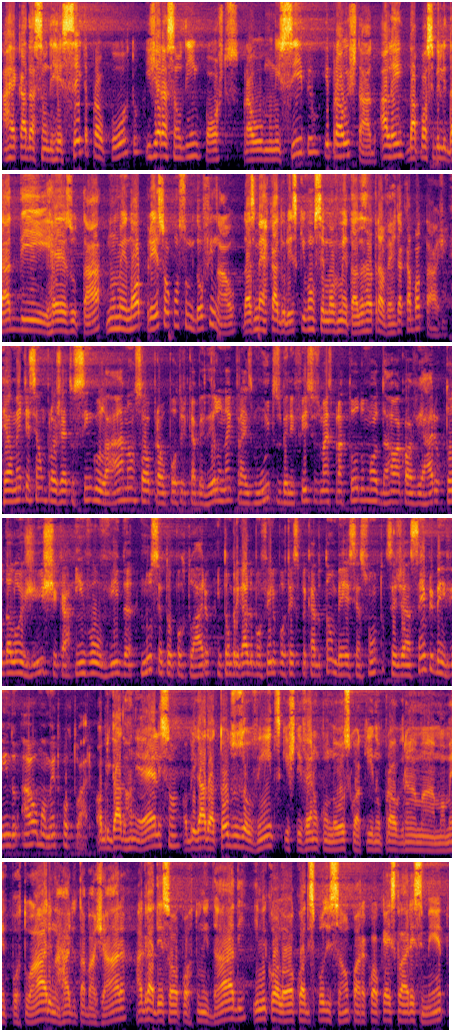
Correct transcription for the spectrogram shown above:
arrecadação de receita para o porto e geração de impostos para o município e para o estado, além da possibilidade de resultar no menor preço ao consumidor final das mercadorias que vão ser movimentadas através da cabotagem. Realmente esse é um projeto singular, não só para o Porto de Cabedelo, né, que traz muitos benefícios, mas para todo o modal aquaviário, toda a logística envolvida no setor portuário. Então então, obrigado, Bonfilho, por ter explicado tão bem esse assunto. Seja sempre bem-vindo ao Momento Portuário. Obrigado, Rani Ellison. Obrigado a todos os ouvintes que estiveram conosco aqui no programa Momento Portuário, na Rádio Tabajara. Agradeço a oportunidade e me coloco à disposição para qualquer esclarecimento,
